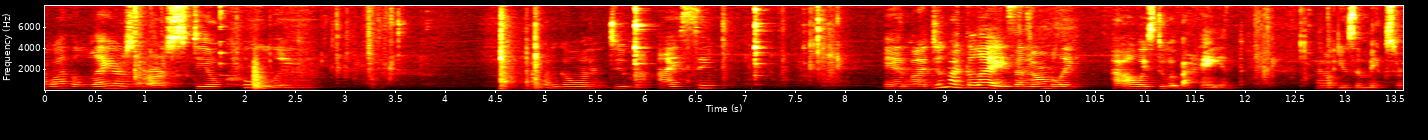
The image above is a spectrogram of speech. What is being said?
While the layers are still cooling, go on and do my icing. And when I do my glaze, I normally, I always do it by hand. I don't use a mixer.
